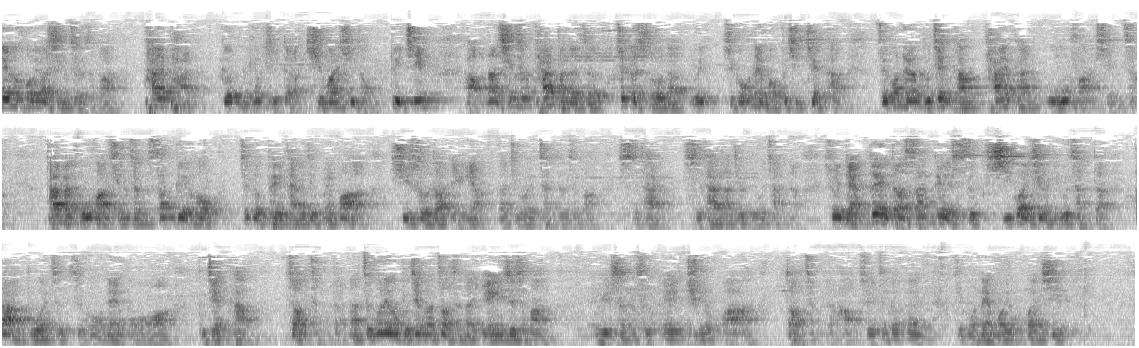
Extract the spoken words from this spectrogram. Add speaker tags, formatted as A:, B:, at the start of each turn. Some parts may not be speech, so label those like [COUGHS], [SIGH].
A: 第二后要形成什么？胎盘跟母体的循环系统对接。啊，那形成胎盘的时候，这个时候呢，为子宫内膜不健康，子宫内膜不健康，胎盘无法形成。胎盘无法形成，三个月后，这个胚胎就没办法吸收到营养，那就会产生什么死胎？死胎它就流产了。所以两个月到三个月时习惯性流产的，大部分是子宫内膜不健康造成的。那子宫内膜不健康造成的原因是什么？维生素 A 缺乏造成的。好，所以这个跟子宫内膜有关系。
